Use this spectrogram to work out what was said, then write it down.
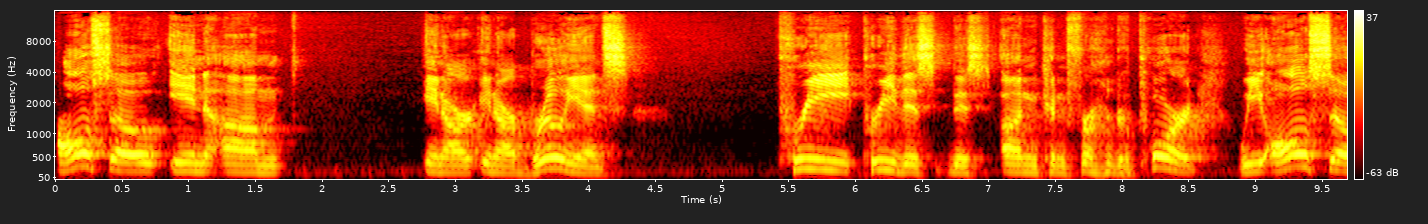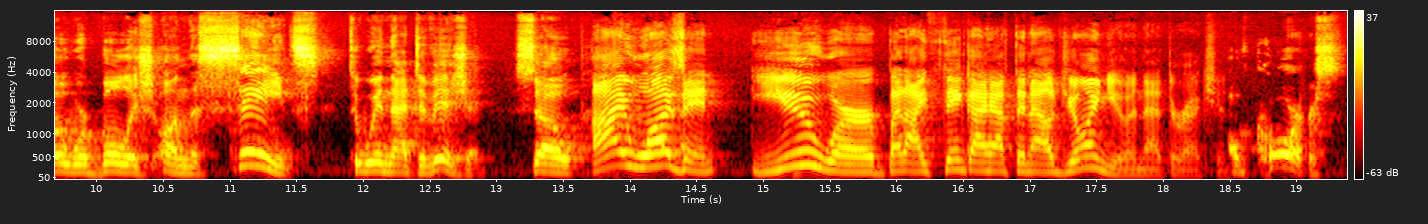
also in um, in our in our brilliance pre pre this this unconfirmed report, we also were bullish on the Saints to win that division. So I wasn't. You were, but I think I have to now join you in that direction. Of course.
